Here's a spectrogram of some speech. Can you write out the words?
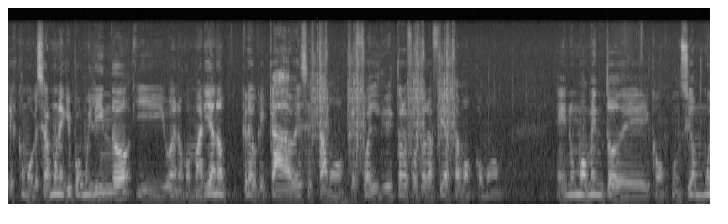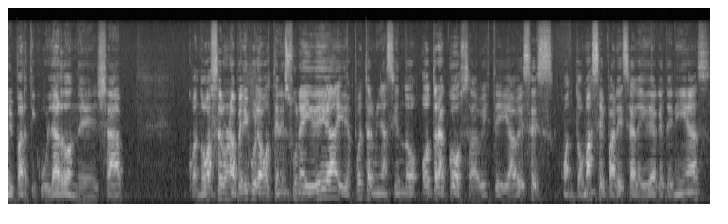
es como que se armó un equipo muy lindo y bueno, con Mariano creo que cada vez estamos, que fue el director de fotografía, estamos como en un momento de conjunción muy particular donde ya cuando vas a hacer una película vos tenés una idea y después termina siendo otra cosa, ¿viste? Y a veces cuanto más se parece a la idea que tenías,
